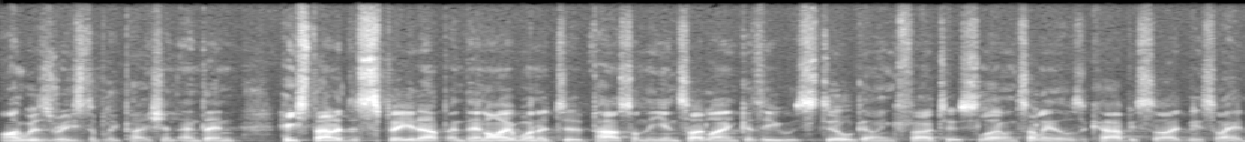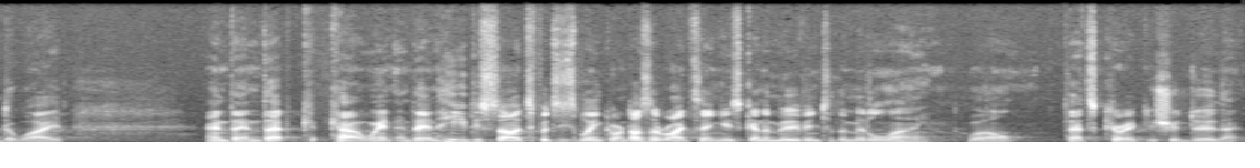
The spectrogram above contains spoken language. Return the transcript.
I was reasonably patient, and then he started to speed up, and then I wanted to pass on the inside lane because he was still going far too slow, and suddenly there was a car beside me, so I had to wait. And then that car went, and then he decides, puts his blinker on, does the right thing, he's going to move into the middle lane. Well, that's correct, you should do that.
